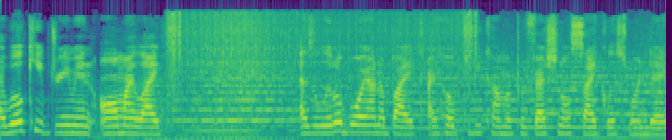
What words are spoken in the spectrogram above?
I will keep dreaming all my life. As a little boy on a bike, I hope to become a professional cyclist one day.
